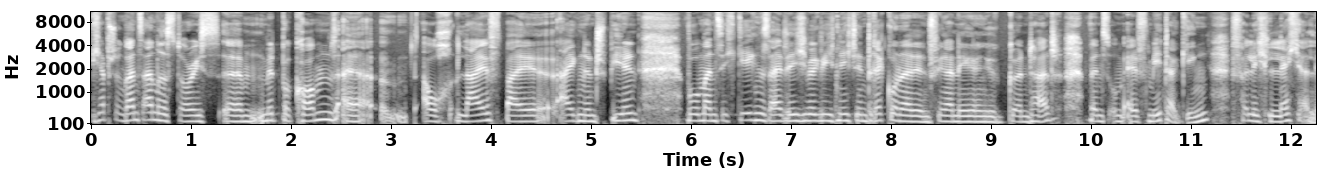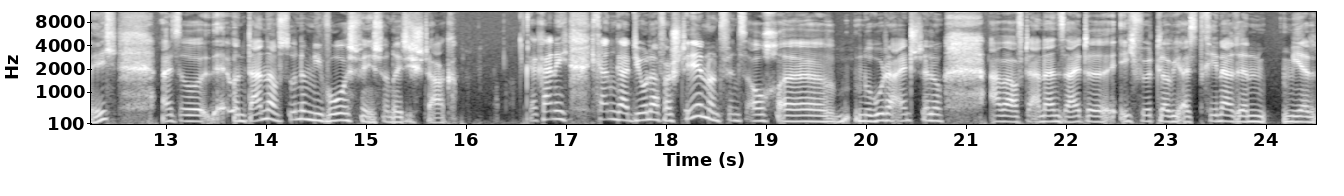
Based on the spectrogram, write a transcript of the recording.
Ich habe schon ganz andere Stories ähm, mitbekommen, äh, auch live bei eigenen Spielen, wo man sich gegenseitig wirklich nicht den Dreck unter den Fingernägeln gegönnt hat, wenn es um elf Meter ging. Völlig lächerlich. Also, und dann auf so einem Niveau, finde ich schon richtig stark. Da kann ich, ich kann Guardiola verstehen und finde es auch äh, eine gute Einstellung. Aber auf der anderen Seite, ich würde, glaube ich, als Trainerin mir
